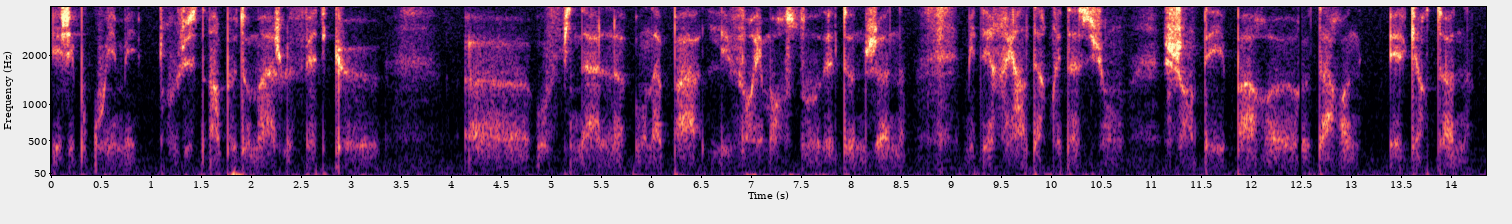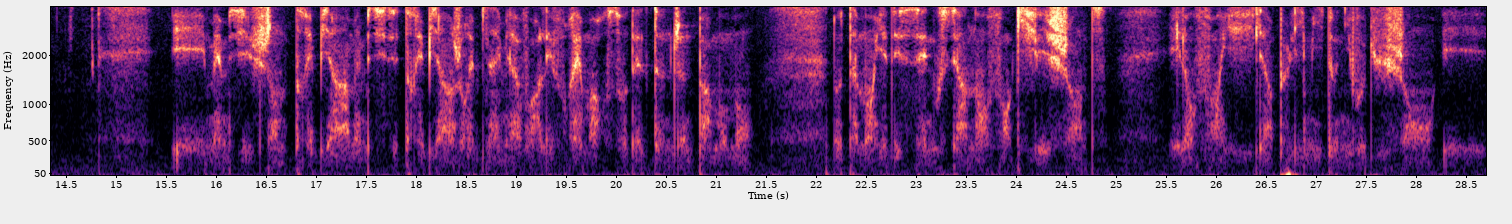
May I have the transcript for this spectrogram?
Et j'ai beaucoup aimé. Je trouve juste un peu dommage le fait que, euh, au final, on n'a pas les vrais morceaux d'Elton John, mais des réinterprétations chantées par euh, Taron Elkerton. Et même s'il chante très bien, même si c'est très bien, j'aurais bien aimé avoir les vrais morceaux d'Elton John par moment. Notamment, il y a des scènes où c'est un enfant qui les chante. Et l'enfant, il est un peu limite au niveau du chant. Et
